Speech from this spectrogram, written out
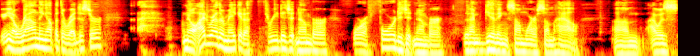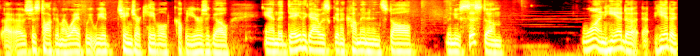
you know, rounding up at the register, no, I'd rather make it a three digit number or a four digit number that I'm giving somewhere somehow. Um, I was I was just talking to my wife. We we had changed our cable a couple years ago, and the day the guy was going to come in and install the new system, one he had to he had to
